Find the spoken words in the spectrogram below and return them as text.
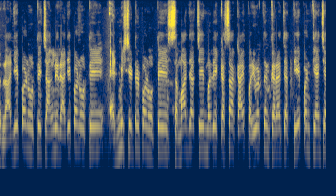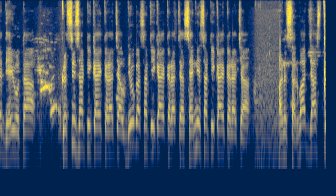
राजे पण होते चांगले राजे पण होते ऍडमिनिस्ट्रेटर पण होते. समाजाचे मध्ये कसा काय परिवर्तन करायचा ते पण त्यांच्या ध्येय होता. कृषीसाठी काय करायच्या उद्योगासाठी काय करायच्या सैन्यासाठी काय करायच्या आणि सर्वात जास्त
